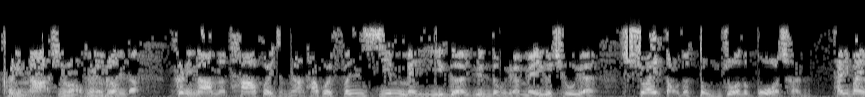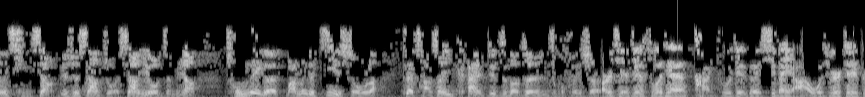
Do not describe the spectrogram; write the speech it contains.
科里纳是吧？对，科里纳。科里纳呢？他会怎么样？他会分析每一个运动员、每一个球员摔倒的动作的过程。他一般有倾向，比如说向左、向右怎么样？从那个把那个记熟了，在场上一看就知道这人怎么回事。而且这昨天看出这个西班牙，我觉得这个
